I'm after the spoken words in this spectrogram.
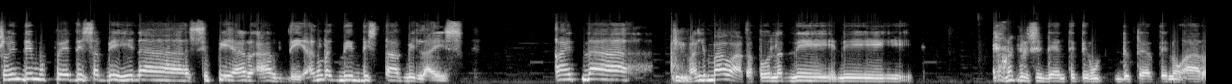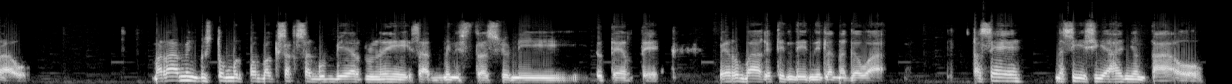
So hindi mo pwede sabihin na si PRRD ang nagdi-destabilize kahit na halimbawa katulad ni ni Presidente Duterte nung araw maraming gustong magpabagsak sa gobyerno ni sa administrasyon ni Duterte pero bakit hindi nila nagawa kasi nasisiyahan yung tao.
